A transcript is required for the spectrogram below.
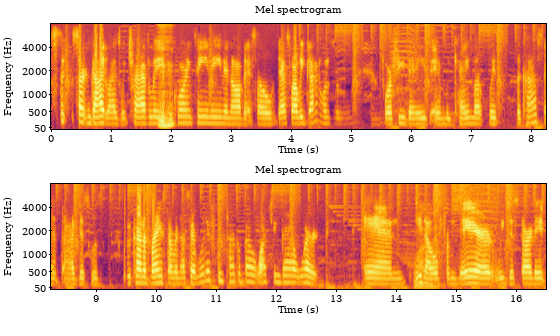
st- certain guidelines with traveling mm-hmm. and quarantining and all that. So that's why we got on Zoom for a few days, and we came up with the concept. I just was we kind of brainstorming. I said, "What if we talk about watching God work?" And, wow. you know, from there, we just started,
